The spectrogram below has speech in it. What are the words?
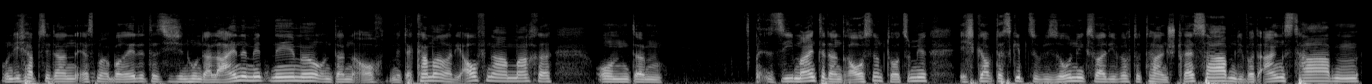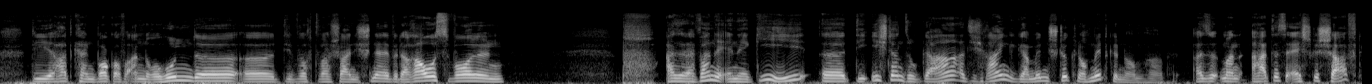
und ich habe sie dann erstmal überredet, dass ich den Hund alleine mitnehme und dann auch mit der Kamera die Aufnahmen mache. Und ähm, sie meinte dann draußen am Tor zu mir, ich glaube, das gibt sowieso nichts, weil die wird totalen Stress haben, die wird Angst haben, die hat keinen Bock auf andere Hunde, äh, die wird wahrscheinlich schnell wieder raus wollen. Puh, also das war eine Energie, äh, die ich dann sogar, als ich reingegangen bin, ein Stück noch mitgenommen habe. Also man hat es echt geschafft,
